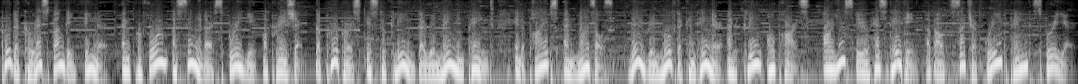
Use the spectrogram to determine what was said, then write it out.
Put the corresponding thinner and perform a similar spraying operation. The purpose is to clean the remaining paint in the pipes and nozzles, then remove the container and clean all parts. Are you still hesitating about such a great paint sprayer?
